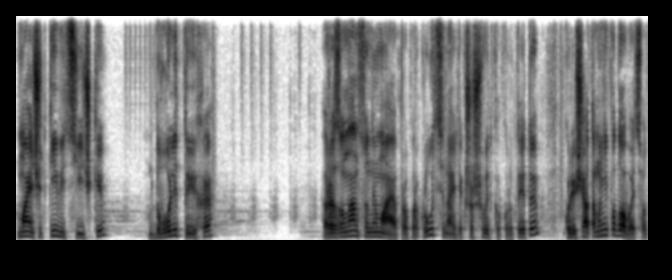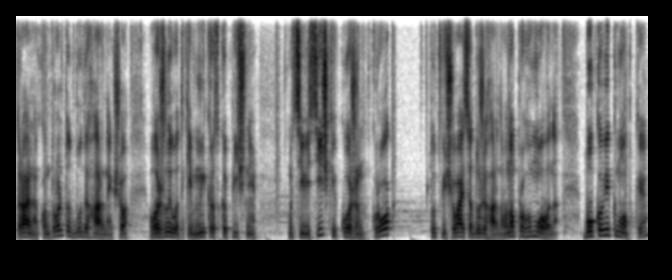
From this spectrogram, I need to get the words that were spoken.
має чіткі відсічки, доволі тихе. Резонансу немає при прокрутці, навіть якщо швидко крутити. Коліщата мені подобається. От реально контроль тут буде гарний. Якщо важливо такі мікроскопічні оці відсічки, кожен крок тут відчувається дуже гарно. Воно прогумоване. Бокові кнопки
